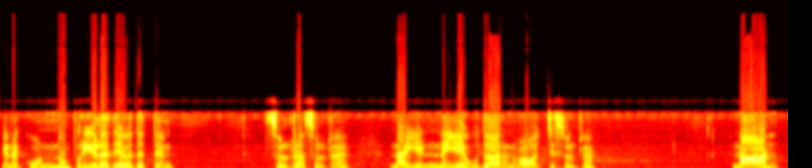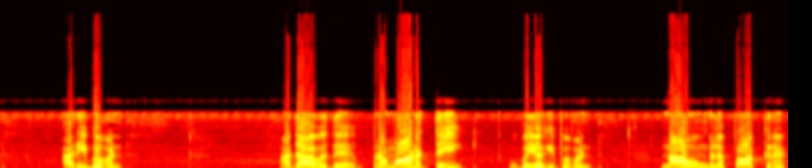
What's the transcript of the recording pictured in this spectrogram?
எனக்கு ஒன்றும் புரியலை தேவதத்தன். சொல்கிறேன் சொல்கிறேன் நான் என்னையே உதாரணமாக வச்சு சொல்கிறேன் நான் அறிபவன். அதாவது பிரமாணத்தை உபயோகிப்பவன். நான் உங்களை பார்க்குறேன்.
